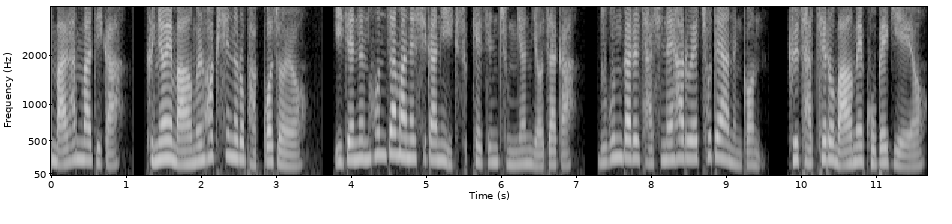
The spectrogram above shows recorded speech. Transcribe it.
말 한마디가 그녀의 마음을 확신으로 바꿔줘요. 이제는 혼자만의 시간이 익숙해진 중년 여자가 누군가를 자신의 하루에 초대하는 건 그 자체로 마음의 고백이에요.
